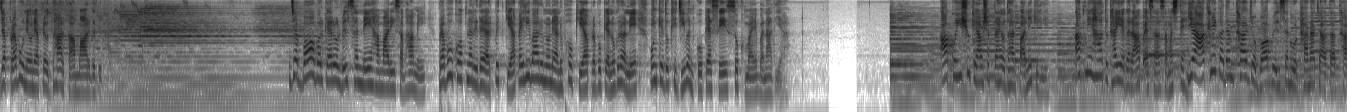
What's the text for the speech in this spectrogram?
जब प्रभु ने उन्हें अपने उद्धार का मार्ग दिखाया। जब बॉब और कैरोल विल्सन ने हमारी सभा में प्रभु को अपना हृदय अर्पित किया, पहली बार उन्होंने अनुभव किया प्रभु के अनुग्रह ने उनके दुखी जीवन को कैसे सुखमय बना दिया। आपको यीशु की आवश्यकता है उधार पाने के लिए। अपने हाथ उठाइए अगर आप ऐसा समझते हैं। यह आखिरी कदम था जो बॉब विल्सन उठाना चाहता था।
